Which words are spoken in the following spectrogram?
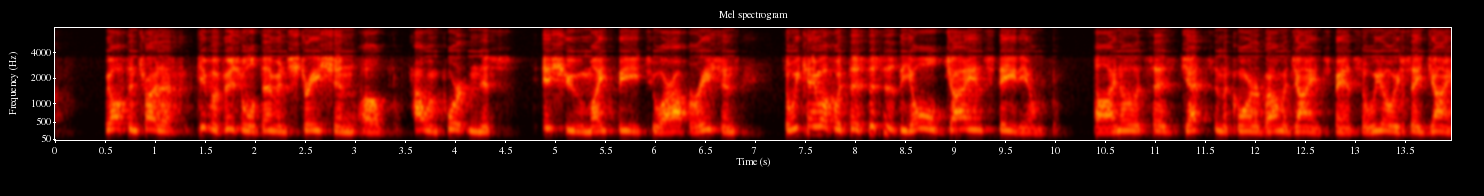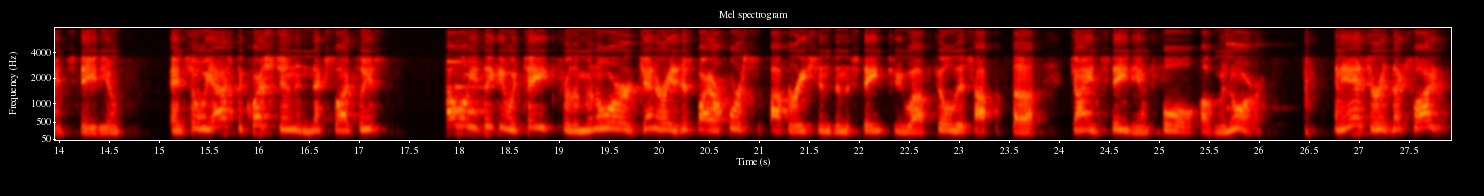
we often try to give a visual demonstration of how important this issue might be to our operations. So we came up with this. This is the old Giant Stadium. Uh, I know it says Jets in the corner, but I'm a Giants fan, so we always say Giant Stadium. And so we asked the question, and next slide, please. How long do you think it would take for the manure generated just by our horse operations in the state to uh, fill this uh, giant stadium full of manure? And the answer is, next slide,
